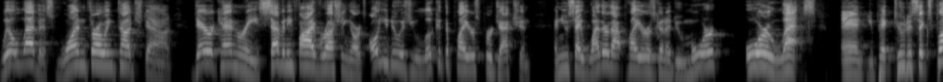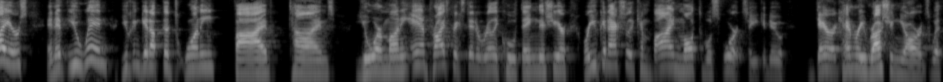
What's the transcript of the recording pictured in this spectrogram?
Will Levis, one throwing touchdown. Derrick Henry, 75 rushing yards. All you do is you look at the player's projection and you say whether that player is going to do more or less. And you pick two to six players. And if you win, you can get up to 25 times your money. And Prize Picks did a really cool thing this year where you can actually combine multiple sports. So you can do Derrick Henry rushing yards with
